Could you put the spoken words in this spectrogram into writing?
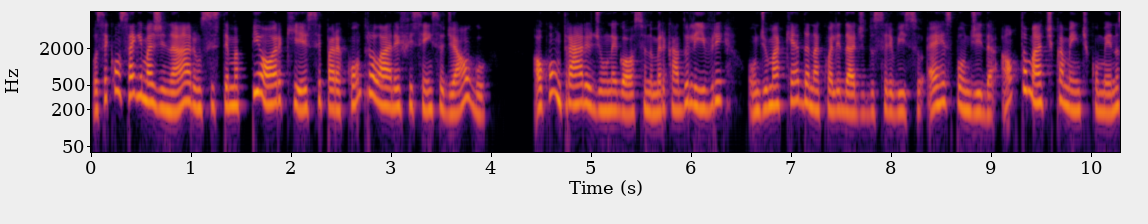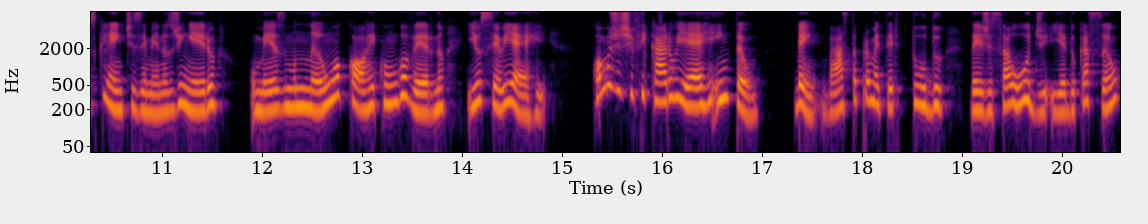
Você consegue imaginar um sistema pior que esse para controlar a eficiência de algo? Ao contrário de um negócio no Mercado Livre, onde uma queda na qualidade do serviço é respondida automaticamente com menos clientes e menos dinheiro, o mesmo não ocorre com o governo e o seu IR. Como justificar o IR, então? Bem, basta prometer tudo, desde saúde e educação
